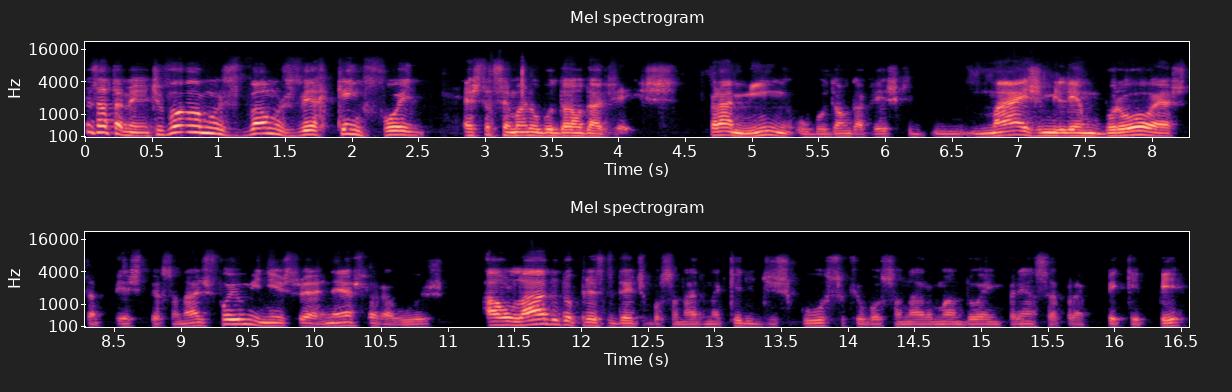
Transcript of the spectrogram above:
Exatamente. Vamos, vamos ver quem foi esta semana o bundão da vez. Para mim, o bundão da vez que mais me lembrou esta, este personagem foi o ministro Ernesto Araújo, ao lado do presidente Bolsonaro, naquele discurso que o Bolsonaro mandou à imprensa para PQP,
